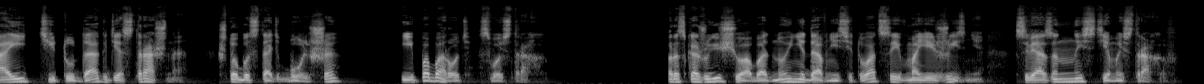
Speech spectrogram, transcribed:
а идти туда, где страшно, чтобы стать больше и побороть свой страх. Расскажу еще об одной недавней ситуации в моей жизни — связанный с темой страхов.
